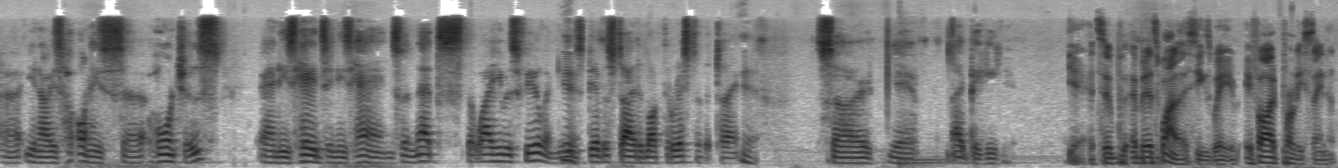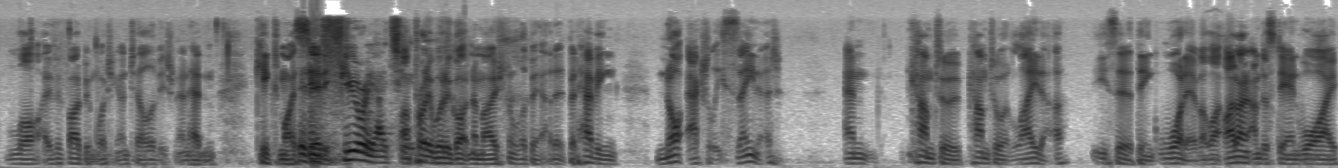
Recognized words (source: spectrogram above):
uh, you know he's on his uh, haunches. And his head's in his hands, and that's the way he was feeling. He Yeah. was devastated, like the rest of the team. yeah, So yeah, no biggie. Yeah, it's a, but it's one of those things where if I'd probably seen it live, if I'd been watching on television and hadn't kicked my It setting, infuriates I you. probably would have gotten emotional about it. But having not actually seen it and come to come to it later, you sort of think, whatever. Like I don't understand why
